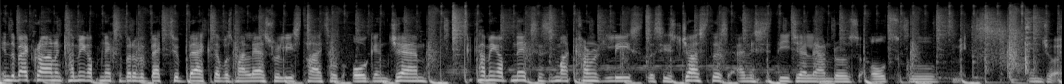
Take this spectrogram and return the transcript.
In the background, and coming up next, a bit of a back to back. That was my last release titled Organ Jam. Coming up next, this is my current release. This is Justice, and this is DJ Leandro's old school mix. Enjoy.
